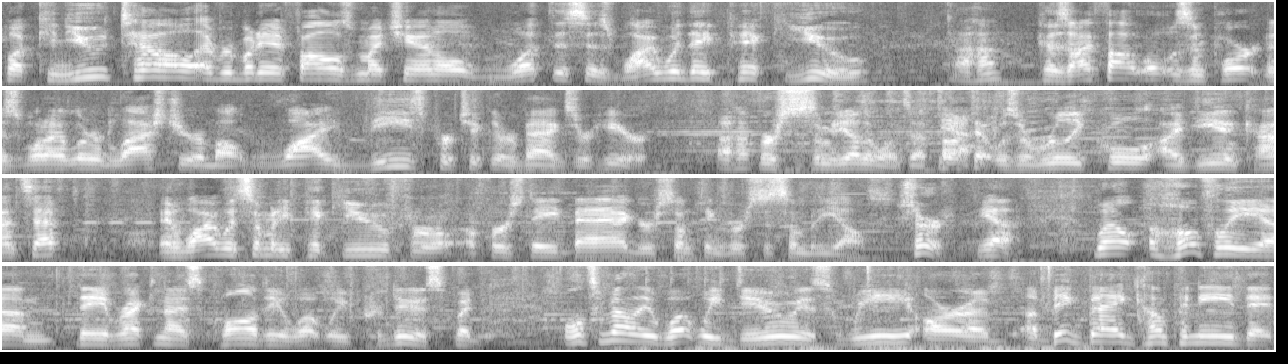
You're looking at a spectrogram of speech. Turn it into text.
But can you tell everybody that follows my channel what this is? Why would they pick you? Uh-huh. Because uh -huh. I thought what was important is what I learned last year about why these particular bags are here uh -huh. versus some of the other ones. I thought yeah. that was a really cool idea and concept. And why would somebody pick you for a first aid bag or something versus somebody else? Sure, yeah. Well, hopefully um, they recognize the quality of what we produce, but ultimately what we do is we are a, a, big bag company that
